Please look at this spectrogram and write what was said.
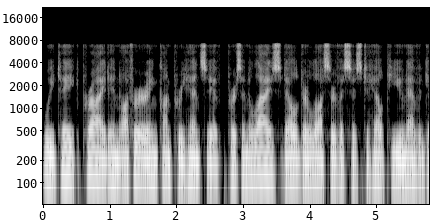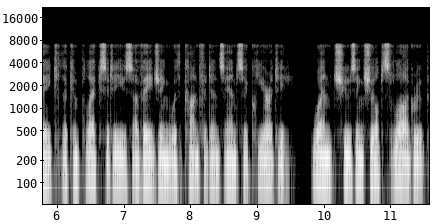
We take pride in offering comprehensive, personalized elder law services to help you navigate the complexities of aging with confidence and security. When choosing Schultz Law Group,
